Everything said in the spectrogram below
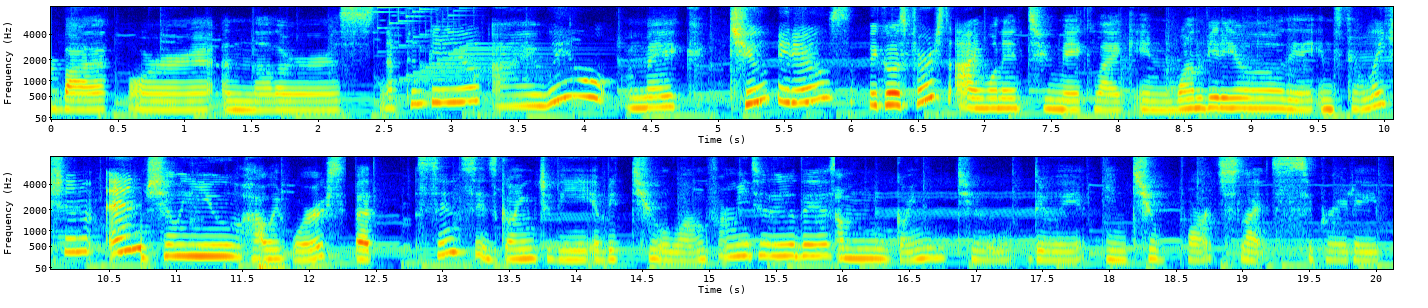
back for another Snaptoon video. I will make two videos because first I wanted to make like in one video the installation and showing you how it works but since it's going to be a bit too long for me to do this, I'm going to do it in two parts, like separated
